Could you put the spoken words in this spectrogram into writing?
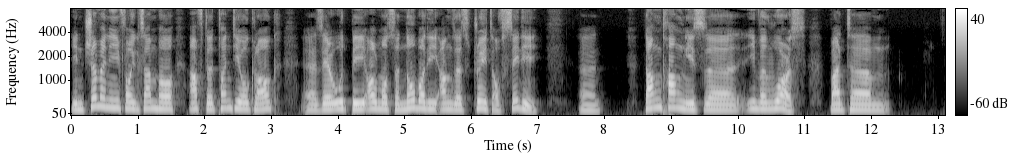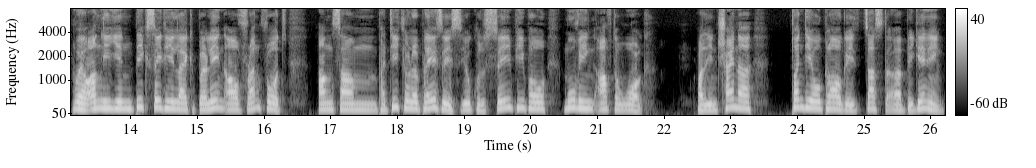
In Germany, for example, after 20 o'clock, uh, there would be almost nobody on the street of city. Uh, downtown is uh, even worse, but um, well, only in big cities like Berlin or Frankfurt, on some particular places, you could see people moving after work. But in China, 20 o'clock is just a beginning,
